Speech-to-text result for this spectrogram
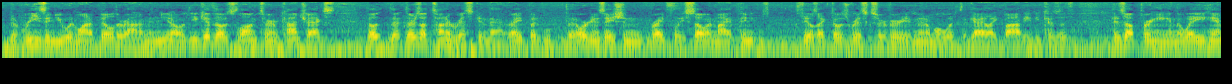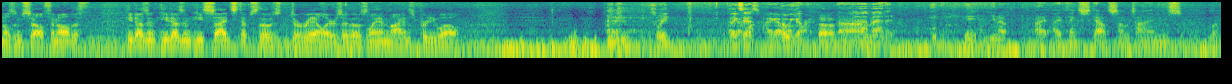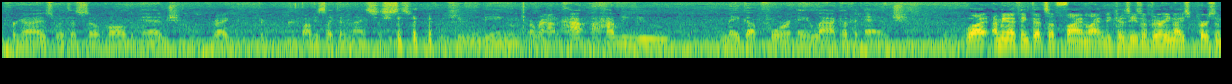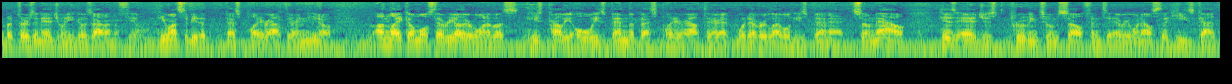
the reason you would want to build around him. And you know, you give those long term contracts there's a ton of risk in that, right? But the organization, rightfully so, in my opinion, feels like those risks are very minimal with a guy like Bobby because of his upbringing and the way he handles himself and all the. He doesn't. He doesn't. He sidesteps those derailers or those landmines pretty well. Sweet. Thanks, I got guys. one. I got oh, one we go. more. Oh. Um, Have at it. it. You know, I, I think scouts sometimes look for guys with a so-called edge, right? Bobby's like the nicest human being around. How how do you make up for a lack of edge? Well, I, I mean, I think that's a fine line because he's a very nice person, but there's an edge when he goes out on the field. He wants to be the best player out there, and you know, unlike almost every other one of us, he's probably always been the best player out there at whatever level he's been at. So now, his edge is proving to himself and to everyone else that he's got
